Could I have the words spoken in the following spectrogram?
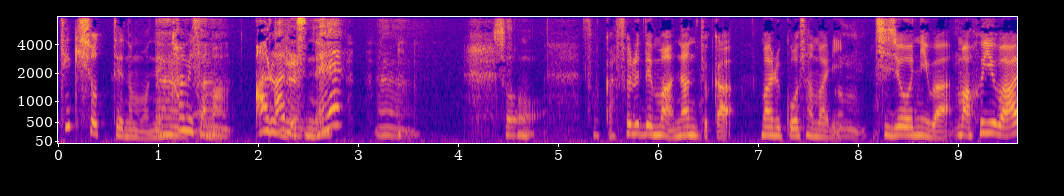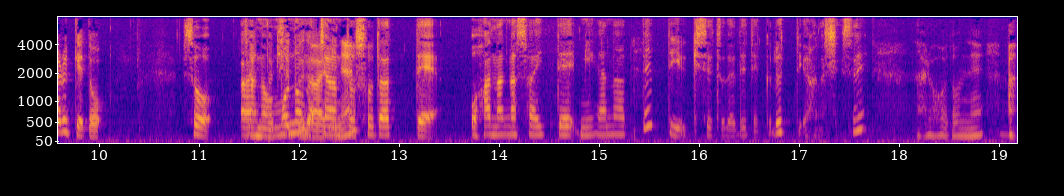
適所っていうのもね、うん神様あるんですね。あるねうん。そう。そうか。それでまあ、なんとか丸く収まり、地上には、まあ冬はあるけど、そう。あの、物がちゃんと育って、お花が咲いて、実がなってっていう季節が出てくるっていう話ですね。なるほどね。あ、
